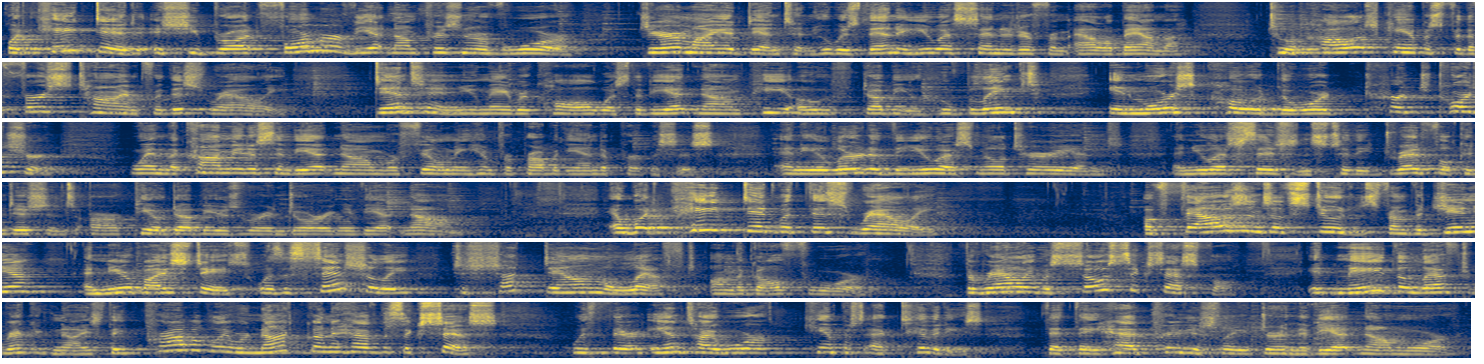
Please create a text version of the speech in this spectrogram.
What Kate did is she brought former Vietnam prisoner of war Jeremiah Denton, who was then a U.S. Senator from Alabama, to a college campus for the first time for this rally. Denton, you may recall, was the Vietnam POW who blinked in Morse code the word torture when the communists in Vietnam were filming him for propaganda purposes. And he alerted the U.S. military and, and U.S. citizens to the dreadful conditions our POWs were enduring in Vietnam. And what Kate did with this rally of thousands of students from Virginia and nearby states was essentially to shut down the left on the Gulf War. The rally was so successful, it made the left recognize they probably were not going to have the success with their anti war campus activities that they had previously during the Vietnam War.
